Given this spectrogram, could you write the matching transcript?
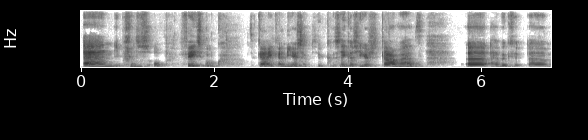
En je begint dus op Facebook te kijken. En eerst heb je natuurlijk, zeker als je eerst kamer hebt, uh, heb ik um,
